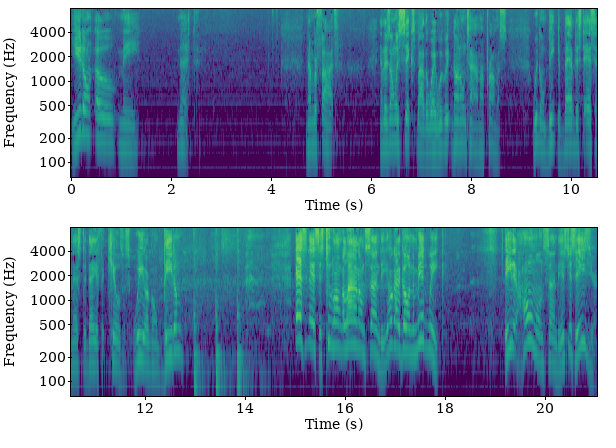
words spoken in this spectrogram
You don't owe me nothing. Number five, and there's only six, by the way. We're done on time, I promise. We're going to beat the Baptist S&S today if it kills us. We are going to beat them. S&S is too long a line on Sunday. Y'all got to go in the midweek. Eat at home on Sunday. It's just easier.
